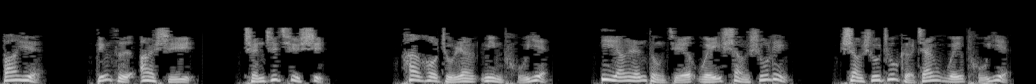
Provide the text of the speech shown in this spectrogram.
八月丙子二十日，陈之去世。汉后主任命仆射，益阳人董厥为尚书令，尚书诸葛瞻为仆射。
